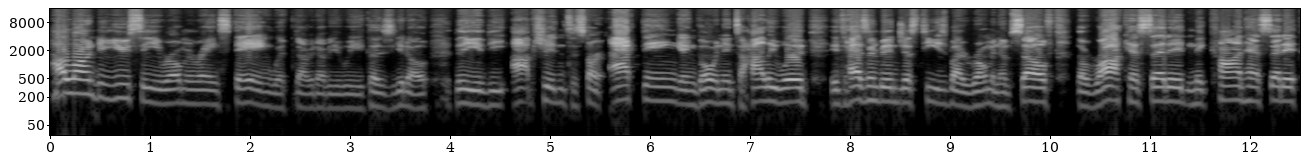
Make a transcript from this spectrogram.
How long do you see Roman Reigns staying with WWE? Because you know the the option to start acting and going into Hollywood, it hasn't been just teased by Roman himself. The Rock has said it. Nick Khan has said it.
